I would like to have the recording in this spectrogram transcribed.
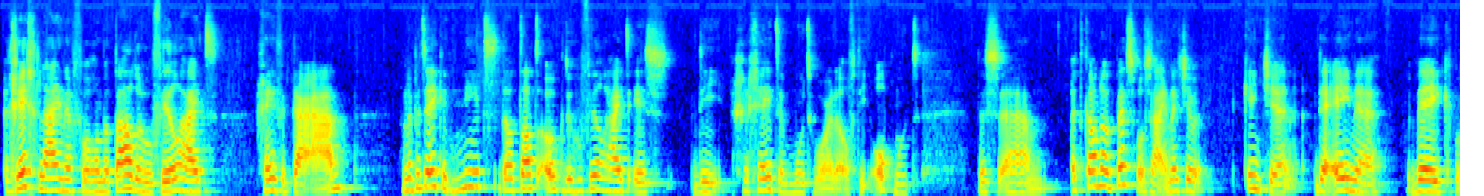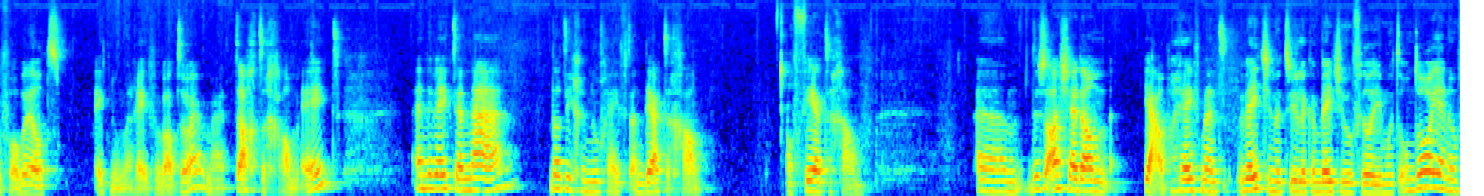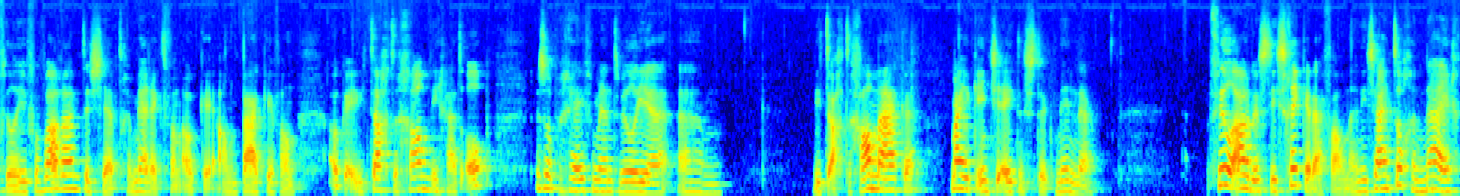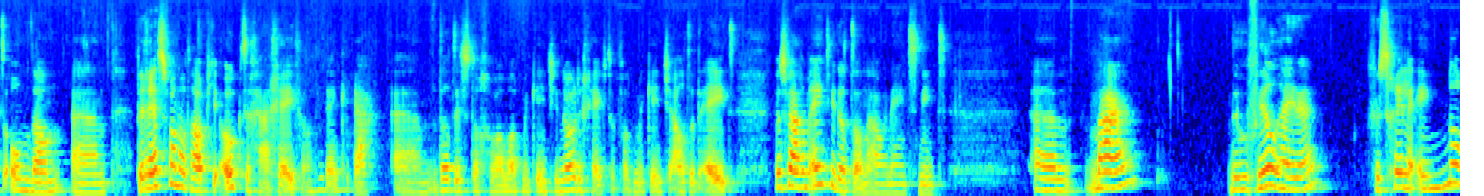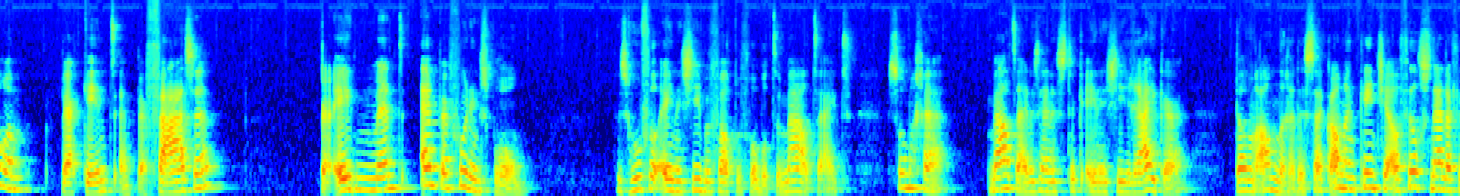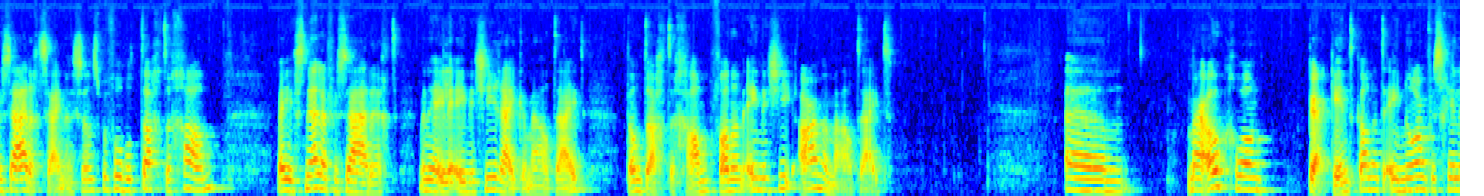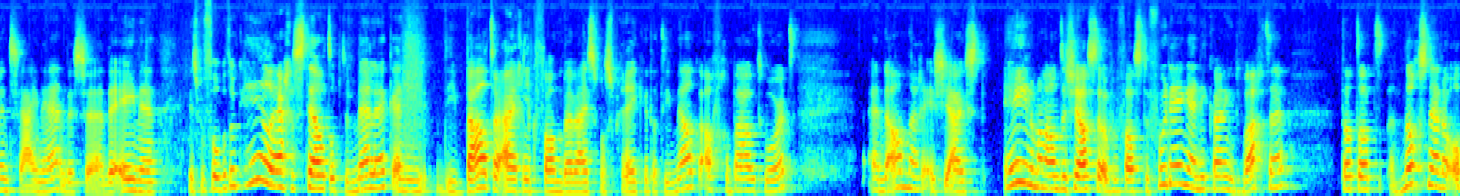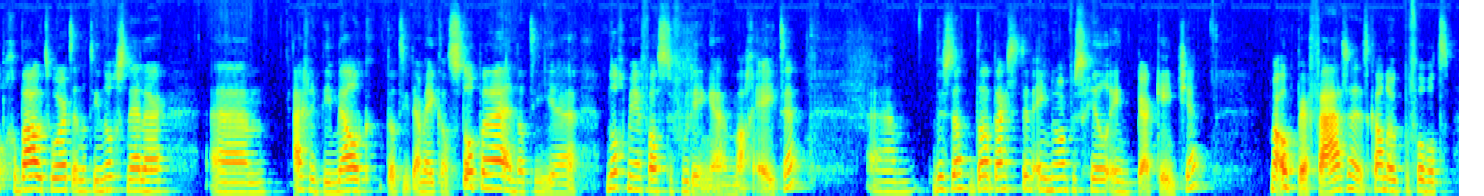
richtlijnen voor een bepaalde hoeveelheid, geef ik daar aan. En dat betekent niet dat dat ook de hoeveelheid is die gegeten moet worden of die op moet. Dus um, het kan ook best wel zijn dat je kindje de ene week bijvoorbeeld, ik noem maar even wat hoor, maar 80 gram eet. En de week daarna dat hij genoeg heeft aan 30 gram of 40 gram. Um, dus als jij dan, ja, op een gegeven moment weet je natuurlijk een beetje hoeveel je moet ontdooien en hoeveel je verwarmt. Dus je hebt gemerkt van, oké, al een paar keer van, oké, die 80 gram die gaat op. Dus op een gegeven moment wil je um, die 80 gram maken, maar je kindje eet een stuk minder. Veel ouders die schrikken daarvan en die zijn toch geneigd om dan um, de rest van het hapje ook te gaan geven. Want die denken, ja, Um, dat is toch gewoon wat mijn kindje nodig heeft of wat mijn kindje altijd eet. Dus waarom eet hij dat dan nou ineens niet? Um, maar de hoeveelheden verschillen enorm per kind en per fase, per eetmoment en per voedingsbron. Dus hoeveel energie bevat bijvoorbeeld de maaltijd? Sommige maaltijden zijn een stuk energierijker dan andere. Dus daar kan een kindje al veel sneller verzadigd zijn. Dus dan is bijvoorbeeld 80 gram, ben je sneller verzadigd een hele energierijke maaltijd dan 80 gram van een energiearme maaltijd. Um, maar ook gewoon per kind kan het enorm verschillend zijn. Hè? Dus uh, de ene is bijvoorbeeld ook heel erg gesteld op de melk. En die, die baalt er eigenlijk van, bij wijze van spreken, dat die melk afgebouwd wordt. En de andere is juist helemaal enthousiast over vaste voeding. En die kan niet wachten dat dat nog sneller opgebouwd wordt. En dat die nog sneller um, eigenlijk die melk, dat hij daarmee kan stoppen en dat hij uh, nog meer vaste voeding uh, mag eten. Um, dus dat, dat, daar zit een enorm verschil in per kindje. Maar ook per fase. Het kan ook bijvoorbeeld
